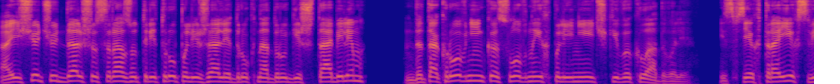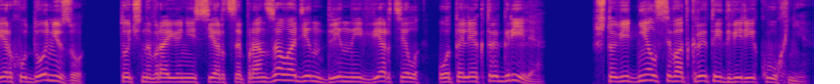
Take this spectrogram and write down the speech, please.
а еще чуть дальше сразу три трупа лежали друг на друге штабелем да так ровненько, словно их по линеечке выкладывали. Из всех троих сверху донизу, точно в районе сердца, пронзал один длинный вертел от электрогриля, что виднелся в открытой двери кухни.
